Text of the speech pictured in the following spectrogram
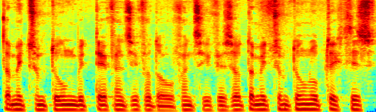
damit zu tun mit Defensiv oder Offensiv. Es hat damit zu tun, ob dich das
